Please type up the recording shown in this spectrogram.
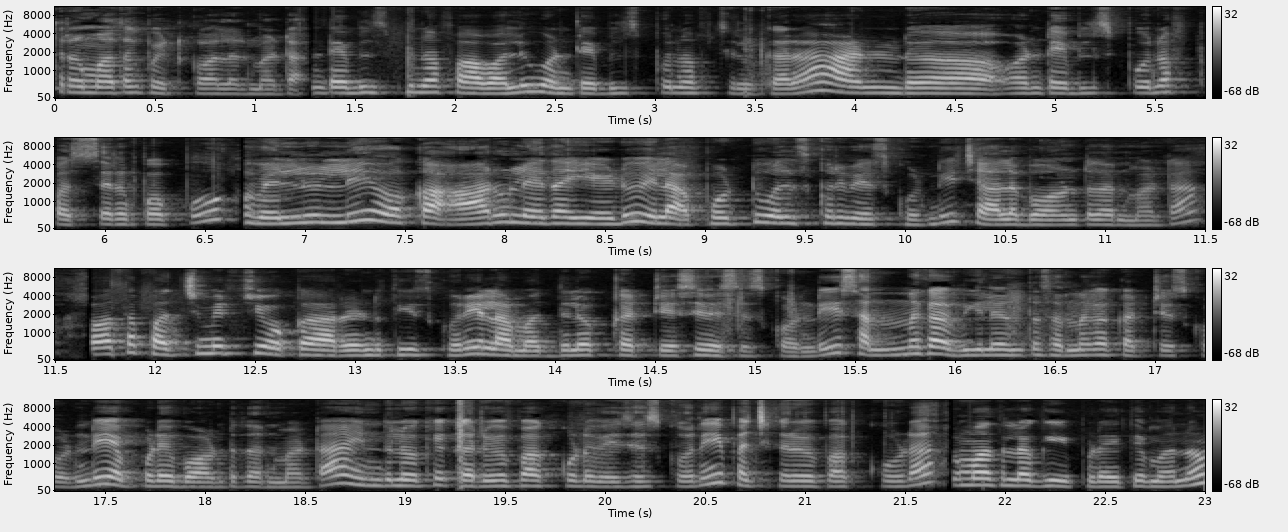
తిరుమాతకు పెట్టుకోవాలన్నమాట. వన్ టేబుల్ స్పూన్ ఆఫ్ ఆవాలు వన్ టేబుల్ స్పూన్ ఆఫ్ జీలకర్ర అండ్ వన్ టేబుల్ స్పూన్ ఆఫ్ పచ్చెనగపప్పు వెల్లుల్లి ఒక ఆరు లేదా ఏడు ఇలా పొట్టు వలుసుకొని వేసుకోండి చాలా బాగుంటుంది అనమాట తర్వాత పచ్చిమిర్చి ఒక రెండు తీసుకొని ఇలా మధ్యలో కట్ చేసి వేసేసుకోండి. సన్నగా వీలైనంత సన్నగా కట్ చేసుకోండి అప్పుడే బాగుంటుంది అనమాట ఇందులోకి కరివేపాకు కూడా వేసేసుకొని పచ్చి కరివేపాకు కూడా తిరుమాతలోకి ఇప్పుడైతే మనం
